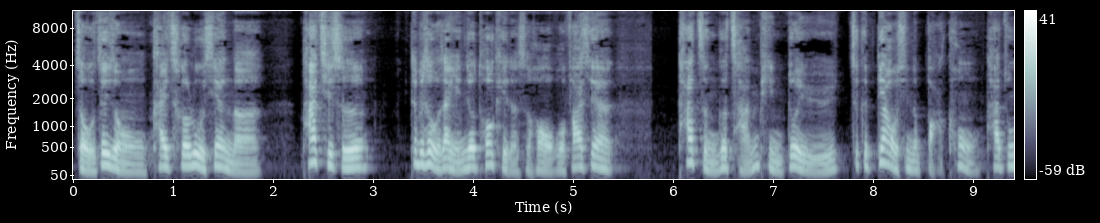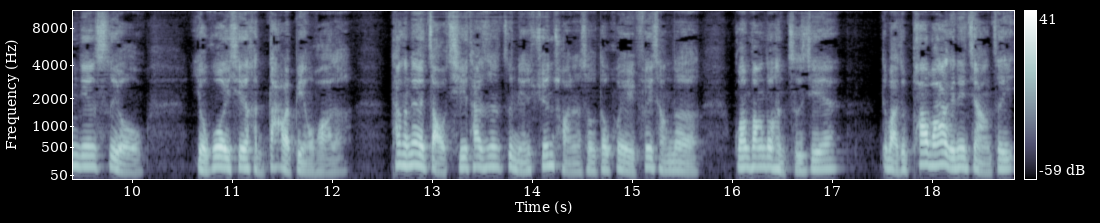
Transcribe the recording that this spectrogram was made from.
走这种开车路线呢，它其实特别是我在研究 Talkie 的时候，我发现它整个产品对于这个调性的把控，它中间是有有过一些很大的变化的。它可能在早期，它甚至连宣传的时候都会非常的官方，都很直接，对吧？就啪啪给你讲这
